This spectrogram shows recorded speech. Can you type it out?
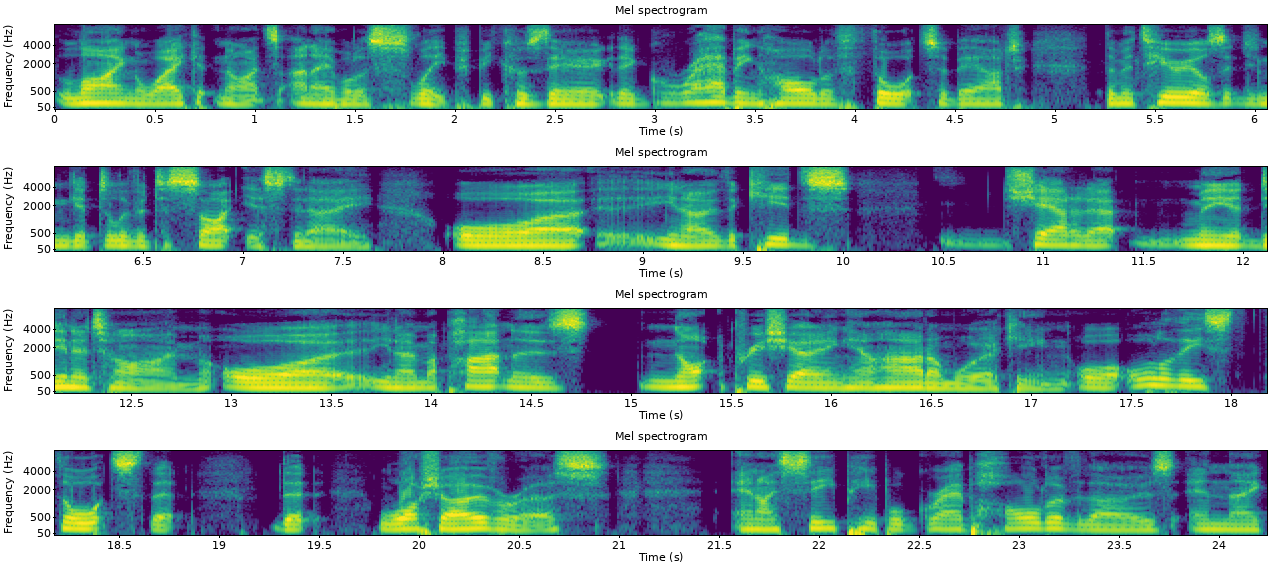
lying awake at nights unable to sleep because they're they're grabbing hold of thoughts about the materials that didn't get delivered to site yesterday or you know the kids shouted at me at dinner time, or you know my partner's not appreciating how hard I'm working, or all of these thoughts that that wash over us. And I see people grab hold of those and they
